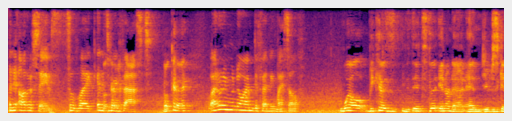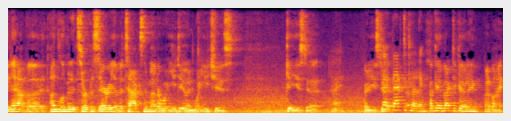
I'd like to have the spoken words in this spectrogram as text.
and it auto saves. So like and it's very fast. Okay. I don't even know I'm defending myself. Well, because it's the internet, and you're just going to have a unlimited surface area of attacks, no matter what you do and what you choose. Get used to it. All right. Are you used to All it? right, back to coding. Okay, back to coding. Bye bye.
